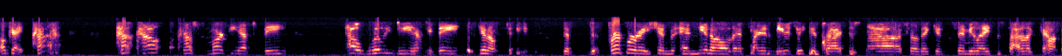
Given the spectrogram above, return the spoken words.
Okay, how how how, how smart do you have to be? How willing do you have to be? You know, to, the, the preparation, and you know they're playing music in practice now, so they can simulate the silent count.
